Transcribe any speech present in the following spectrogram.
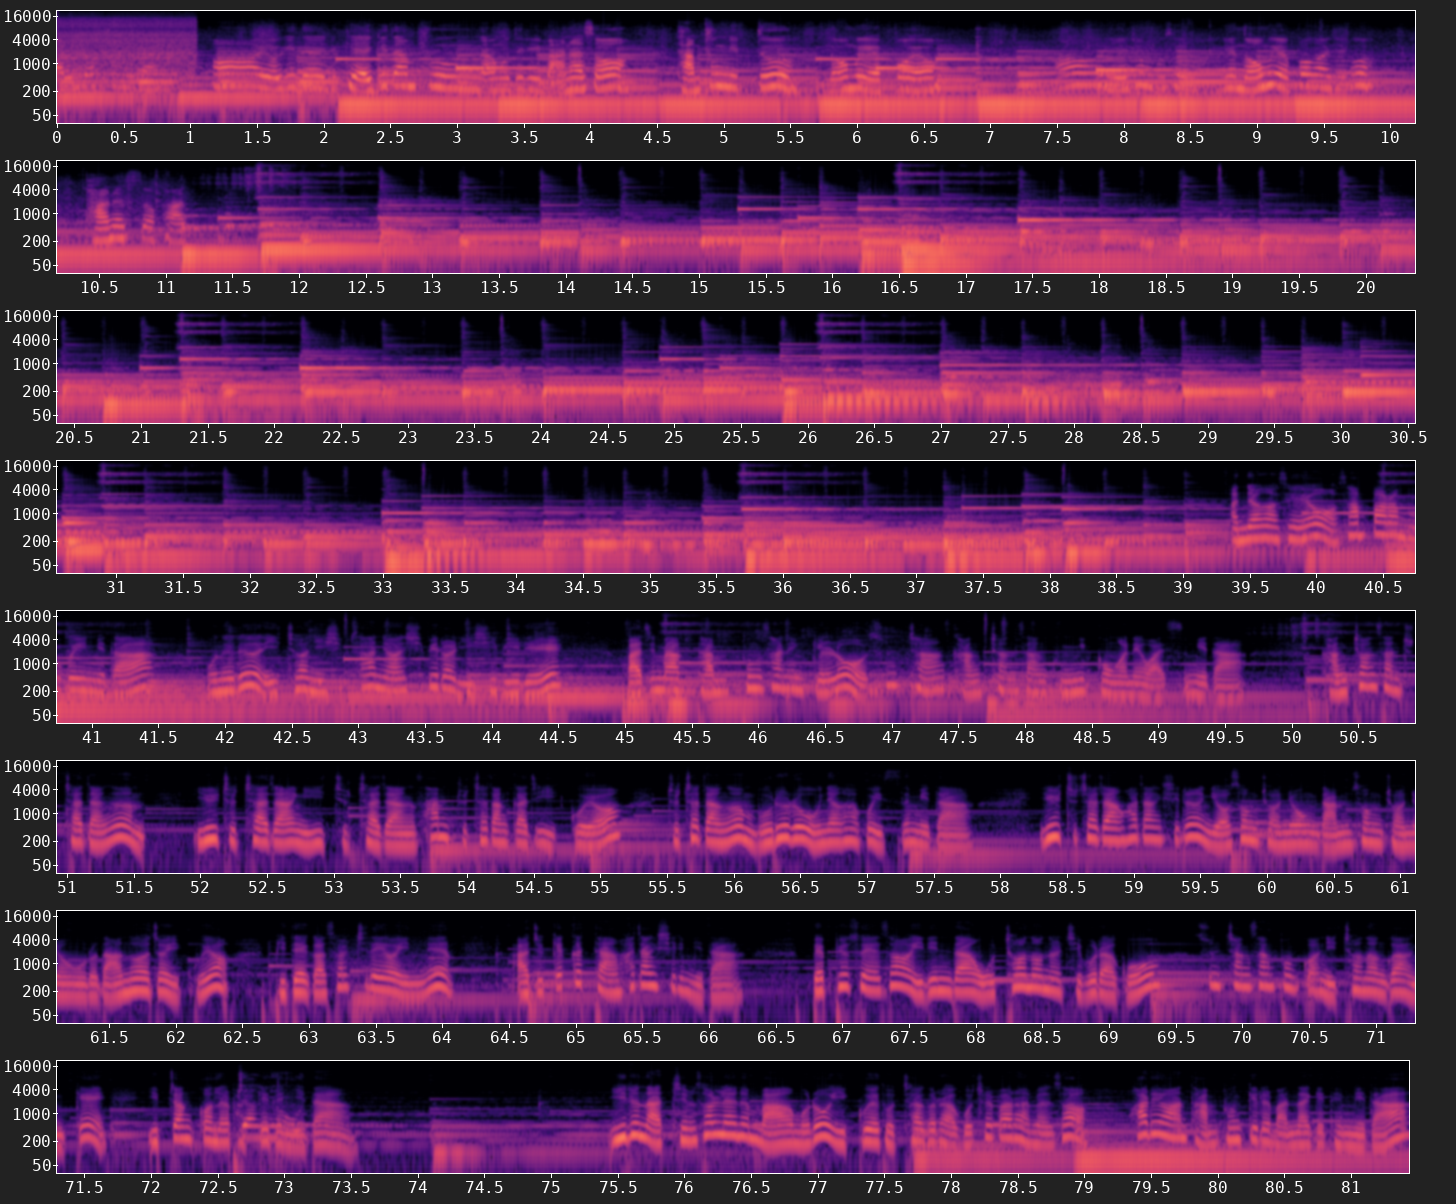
아름답습니다. 아 여기는 이렇게 애기 단풍 나무들이 많아서 단풍잎도 너무 예뻐요. 아얘 좀 보세요. 얘 너무 예뻐가지고 반했어 반. 안녕하세요. 산바람 부부입니다. 오늘은 2024년 11월 21일 마지막 단풍 산행길로 순창 강천산 국립공원에 왔습니다. 강천산 주차장은 1주차장, 2주차장, 3주차장까지 있고요. 주차장은 무료로 운영하고 있습니다. 1주차장 화장실은 여성 전용, 남성 전용으로 나누어져 있고요. 비데가 설치되어 있는 아주 깨끗한 화장실입니다. 매표소에서 1인당 5,000원을 지불하고 순창 상품권 2,000원과 함께 입장권을 받게 됩니다. 이른 아침 설레는 마음으로 입구에 도착을 하고 출발하면서 화려한 단풍길을 만나게 됩니다.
